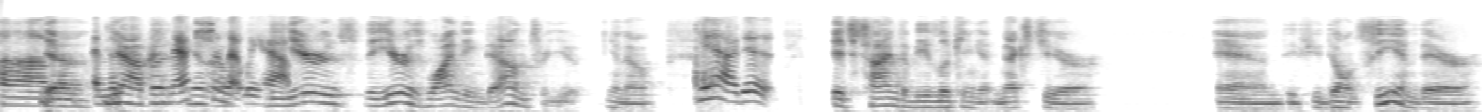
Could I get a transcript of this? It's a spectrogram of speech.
Um, yeah, and the yeah, but connection you know, that we have. the year is the year is winding down for you. You know, Yeah, it is. it's time to be looking at next year, and if you don't see him there,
